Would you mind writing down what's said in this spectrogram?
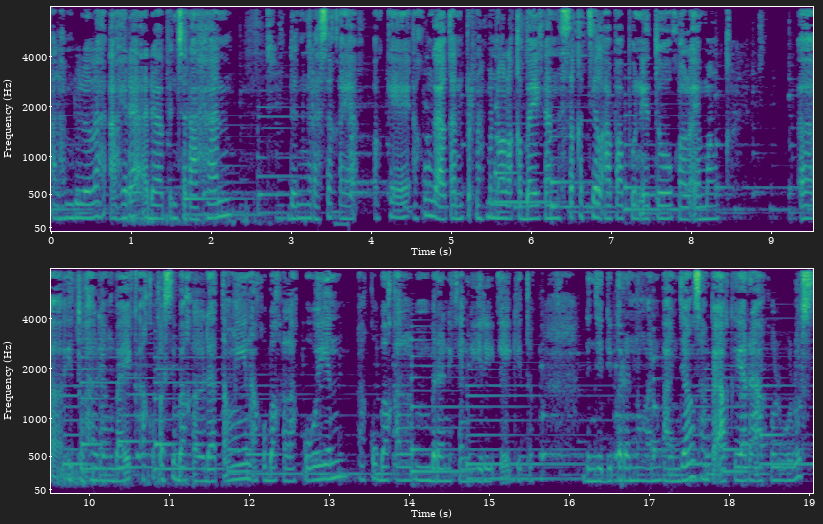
alhamdulillah akhirnya ada pencerahan dan ngerasa kayak oke okay, aku nggak akan pernah menolak kebaikan sekecil apa pun itu. Kalau emang uh, itu hal yang baik aku pasti bakal datengin aku bakal lakuin aku bakal memberanikan diri kayak gitu. Dan jadi perenungan panjang sampai akhirnya aku lulus.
